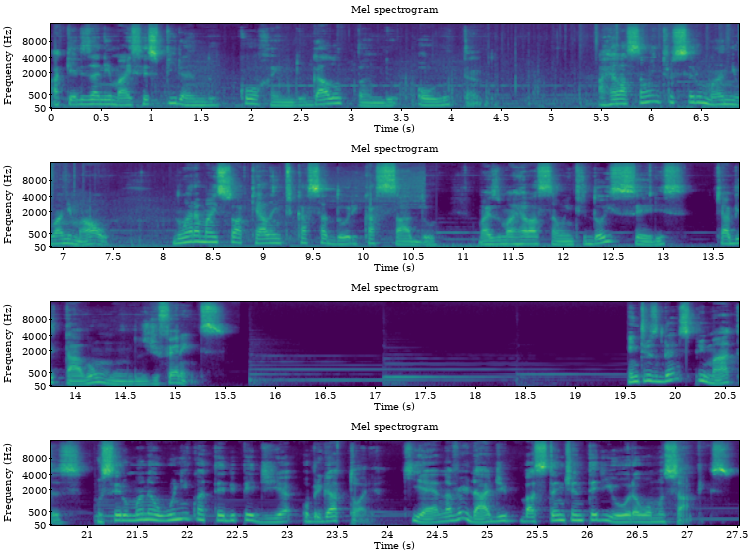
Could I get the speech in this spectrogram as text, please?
aqueles animais respirando, correndo, galopando ou lutando. A relação entre o ser humano e o animal não era mais só aquela entre caçador e caçado, mas uma relação entre dois seres que habitavam mundos diferentes. Entre os grandes primatas, o ser humano é o único a ter bipedia obrigatória, que é, na verdade, bastante anterior ao Homo sapiens.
